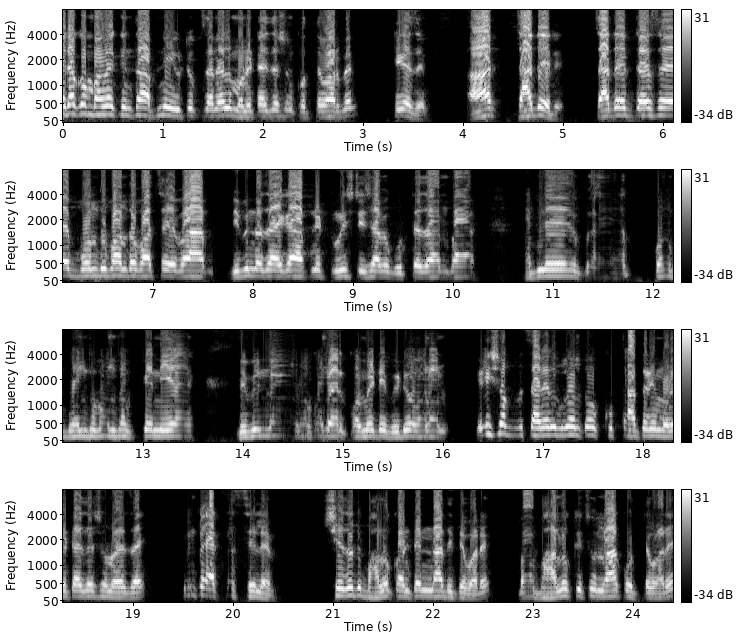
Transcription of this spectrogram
এরকম ভাবে কিন্তু আপনি ইউটিউব চ্যানেল মনিটাইজেশন করতে পারবেন, ঠিক আছে? আর যাদের যাদের কাছে বন্ধু বান্ধব আছে বা বিভিন্ন জায়গায় আপনি টুরিস্ট হিসাবে ঘুরতে যান বা আপনি কোনো বন্ধু বান্ধবকে নিয়ে বিভিন্ন রকমের কমেডি ভিডিও বানান। এইসব চ্যানেলগুলো তো খুব তাড়াতাড়ি মনিটাইজেশন হয়ে যায়। কিন্তু একটা ছেলে, সে যদি ভালো কন্টেন্ট না দিতে পারে বা ভালো কিছু না করতে পারে,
